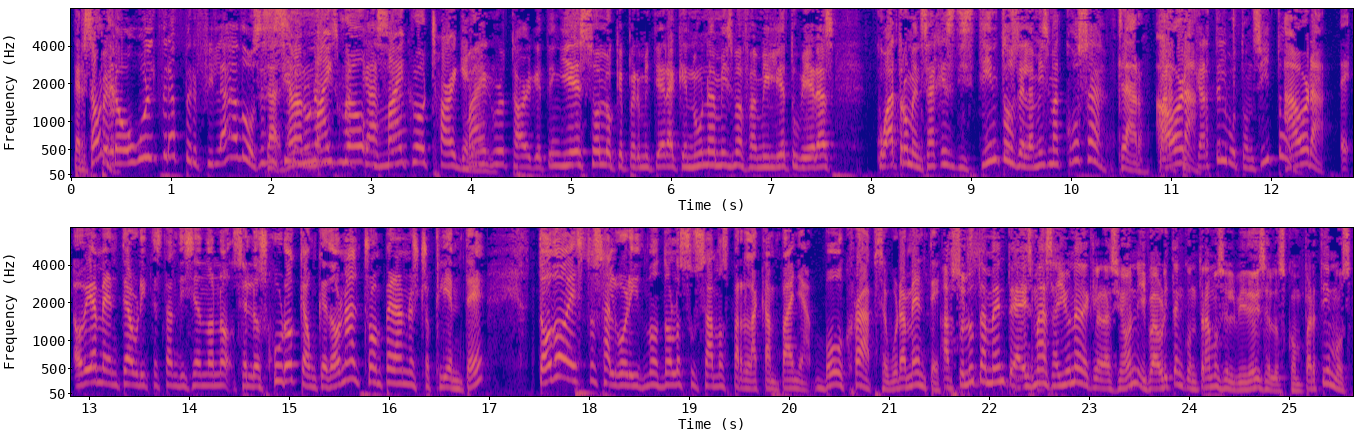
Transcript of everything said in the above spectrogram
persona. Pero ultra perfilados, es O sea, decir, se en llama una micro- misma casa. micro-targeting. Micro-targeting, y eso lo que permitiera que en una misma familia tuvieras cuatro mensajes distintos de la misma cosa. Claro. Para Ahora- picarte el botoncito. Ahora, eh, obviamente ahorita están diciendo, no, se los juro que aunque Donald Trump era nuestro cliente, todos estos algoritmos no los usamos para la campaña. Bull crap, seguramente. Absolutamente. Es más, hay una declaración y ahorita encontramos el video y se los compartimos.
